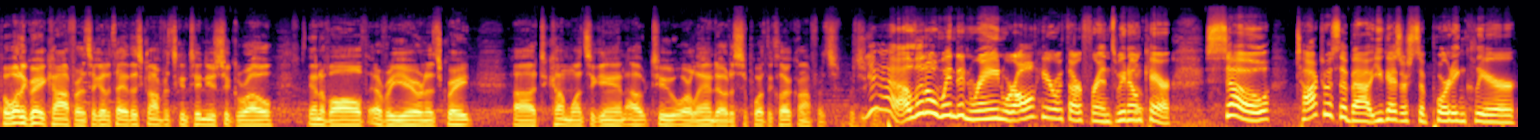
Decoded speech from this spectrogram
But what a great conference! I got to tell you, this conference continues to grow and evolve every year, and it's great uh, to come once again out to Orlando to support the Clear Conference. yeah, great. a little wind and rain. We're all here with our friends. We don't yep. care. So, talk to us about you guys are supporting Clear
